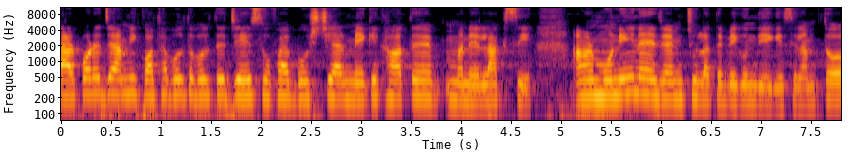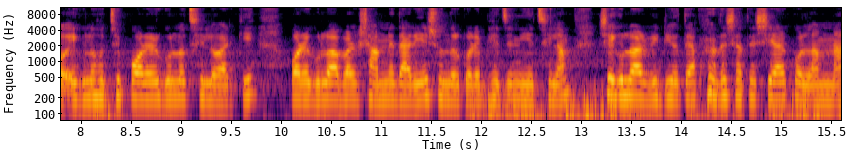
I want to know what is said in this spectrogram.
তারপরে যে আমি কথা বলতে বলতে যে সোফায় বসছি আর মেয়েকে খাওয়াতে মানে লাগছি, আমার মনেই নেয় যে আমি চুলাতে বেগুন দিয়ে গেছিলাম। তো এগুলো হচ্ছে পরেরগুলো ছিল আর কি। পরেরগুলো আবার সামনে দাঁড়িয়ে সুন্দর করে ভেজে নিয়েছিলাম। সেগুলো আর ভিডিওতে আপনাদের সাথে শেয়ার করলাম না।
